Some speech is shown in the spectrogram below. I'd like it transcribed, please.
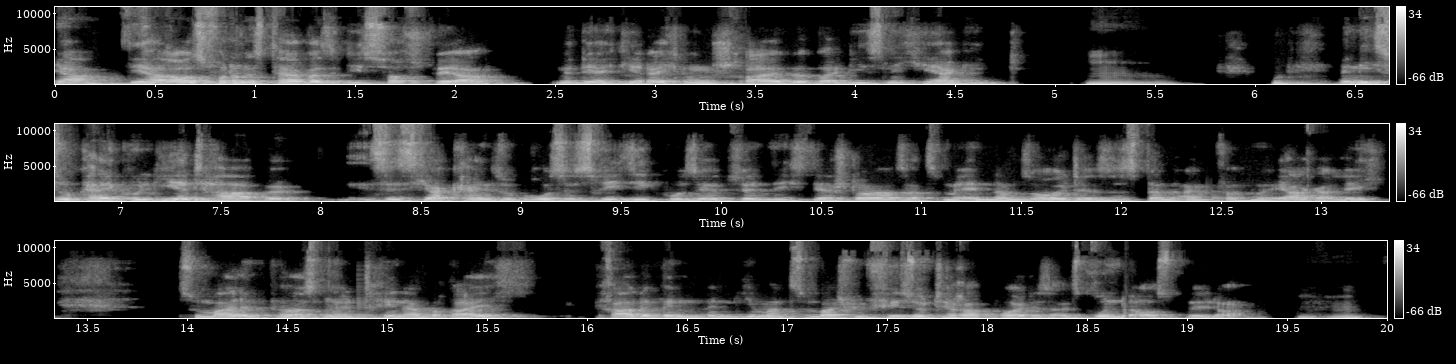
Ja, die Herausforderung ist teilweise die Software, mit der ich die mhm. Rechnung schreibe, weil die es nicht hergibt. Mhm. Wenn ich so kalkuliert habe, ist es ja kein so großes Risiko, selbst wenn sich der Steuersatz mehr ändern sollte, ist es dann einfach nur ärgerlich. Zumal im Personal Trainer Bereich, gerade wenn, wenn jemand zum Beispiel Physiotherapeut ist als Grundausbildung, mhm.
